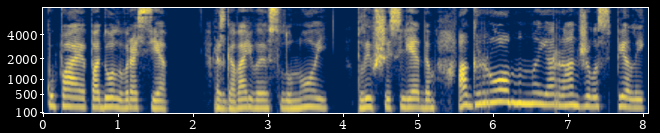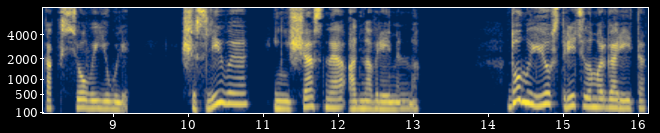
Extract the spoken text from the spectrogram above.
купая подол в росе, разговаривая с луной, плывшей следом, огромной оранжево-спелой, как все в июле, счастливая и несчастная одновременно. Дома ее встретила Маргарита.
